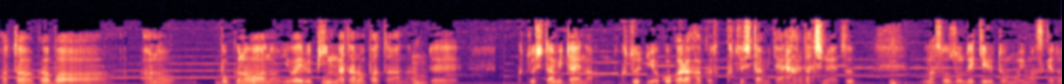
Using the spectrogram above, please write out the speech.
パターカバー、あの、僕のはあの、いわゆるピン型のパターなので、靴下みたいな、靴、横から履く靴下みたいな形のやつ、まあ想像できると思いますけど、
